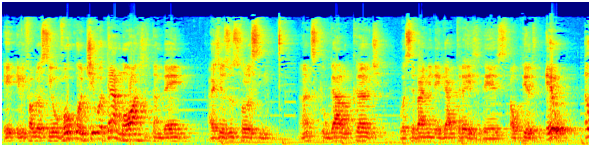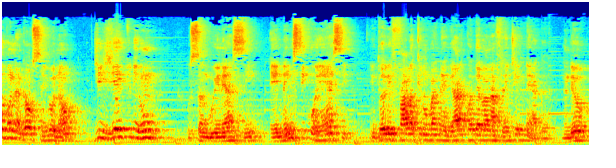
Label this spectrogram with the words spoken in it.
ele falou assim, eu vou contigo até a morte também. Aí Jesus falou assim: antes que o galo cante, você vai me negar três vezes. Ao Pedro: eu? Eu vou negar o Senhor não? De jeito nenhum. O sanguíneo é assim. Ele nem se conhece, então ele fala que não vai negar. Quando é lá na frente ele nega, entendeu?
